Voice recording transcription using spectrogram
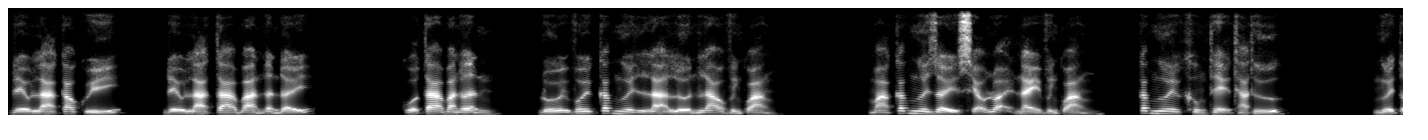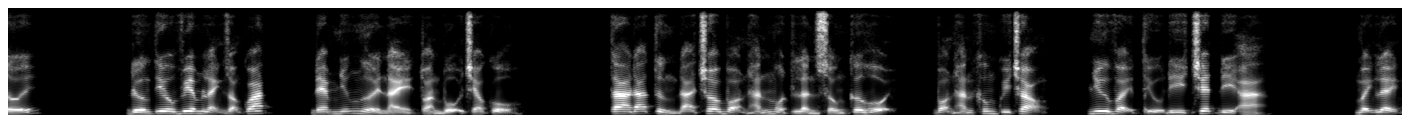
đều là cao quý, đều là ta ban ân đấy. Của ta ban ân, đối với các ngươi là lớn lao vinh quang. Mà các ngươi giày xéo loại này vinh quang, các ngươi không thể tha thứ. Người tới. Đường tiêu viêm lạnh giọng quát, đem những người này toàn bộ treo cổ. Ta đã từng đã cho bọn hắn một lần sống cơ hội, bọn hắn không quý trọng, như vậy tiểu đi chết đi à. Mệnh lệnh,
